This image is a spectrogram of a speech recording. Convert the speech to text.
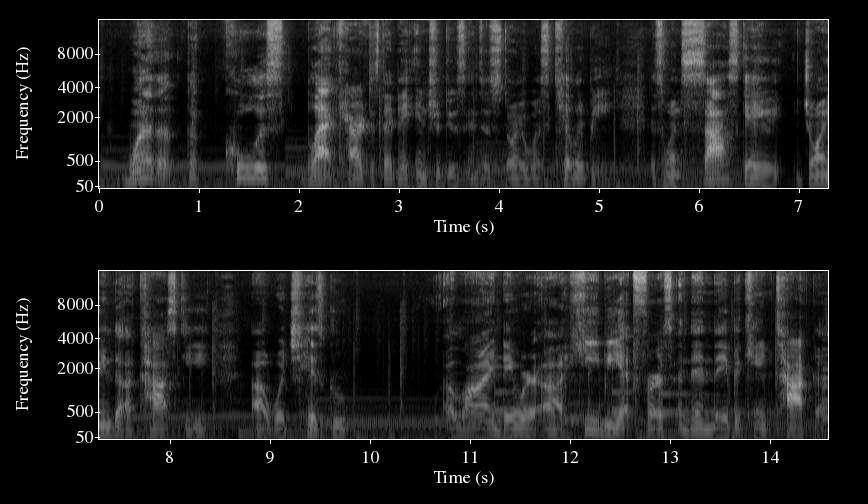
one of the, the coolest black characters that they introduced into the story was Killer Bee. It's when Sasuke joined the Akatsuki, uh, which his group aligned. They were uh, Hebi at first, and then they became Taka.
